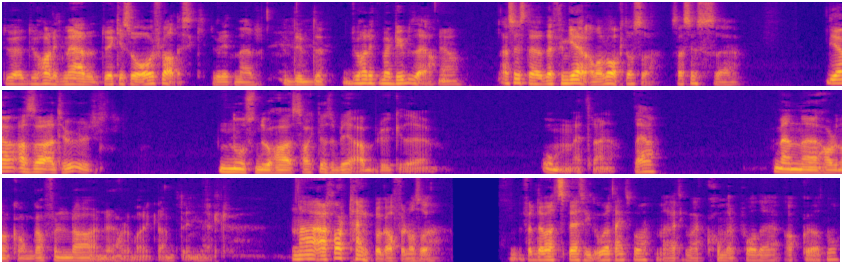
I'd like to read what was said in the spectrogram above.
du, du har litt mer Du er ikke så overfladisk. Du er litt mer Dybde. Du har litt mer dybde, ja. Ja. Jeg syns det, det fungerer analogt også, så jeg syns uh... ja, altså, jeg tror Nå som du har sagt det, så blir jeg å bruke det om et eller annet. Ja. Men uh, har du noe om gaffelen da, eller har du bare glemt den helt? Nei, jeg har tenkt på gaffelen også. For det var et spesifikt ord jeg tenkte på, men jeg vet ikke om jeg kommer på det akkurat nå.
